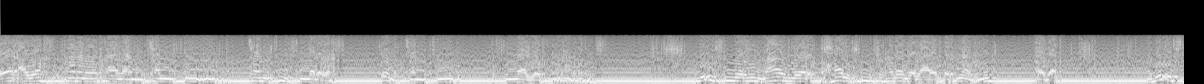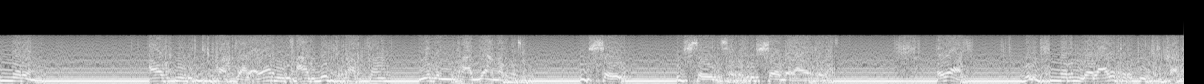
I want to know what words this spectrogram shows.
eğer Allah subhanahu ve teala'nın kendisinin kendisinin isimleri var. Değil mi? kendisinin isimlerle isimlendirilmiş bu isimlerin bazıları her isim sıfata delalet etmez mi? eder. Bu isimlerin altındaki sıfatlar eğer müteaddi sıfatsa nedir müteaddi anlatacağım? Üç şey üç şey içerir üç şeye delalet eder eğer bu isimlerin delalet ettiği sıfat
